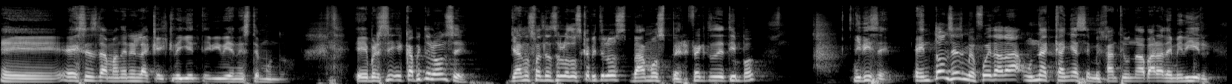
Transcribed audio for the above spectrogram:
Eh, esa es la manera en la que el creyente vive en este mundo. Eh, capítulo 11, ya nos faltan solo dos capítulos, vamos perfectos de tiempo. Y dice, entonces me fue dada una caña semejante a una vara de medir.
